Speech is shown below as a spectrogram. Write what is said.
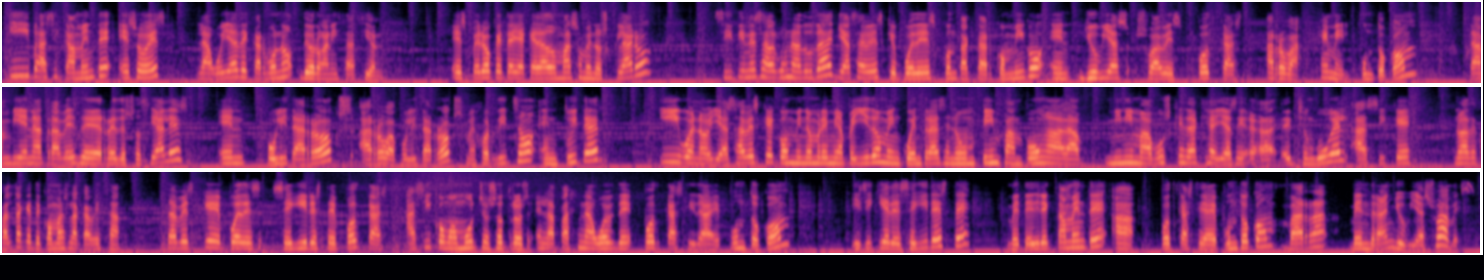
Y básicamente eso es la huella de carbono de organización. Espero que te haya quedado más o menos claro. Si tienes alguna duda, ya sabes que puedes contactar conmigo en lluviassuavespodcast.gmail.com También a través de redes sociales en Pulitarrocks, arroba Pulitarrocks, mejor dicho, en Twitter. Y bueno, ya sabes que con mi nombre y mi apellido me encuentras en un pim pam pum a la mínima búsqueda que hayas eh, hecho en Google, así que no hace falta que te comas la cabeza. Sabes que puedes seguir este podcast, así como muchos otros, en la página web de podcastidae.com. Y si quieres seguir este, vete directamente a podcastidae.com barra vendrán lluvias suaves.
